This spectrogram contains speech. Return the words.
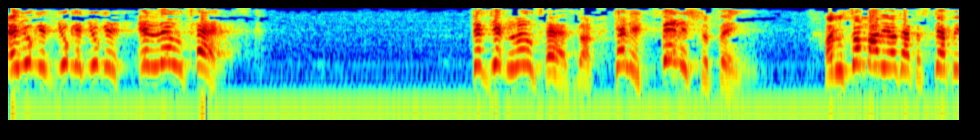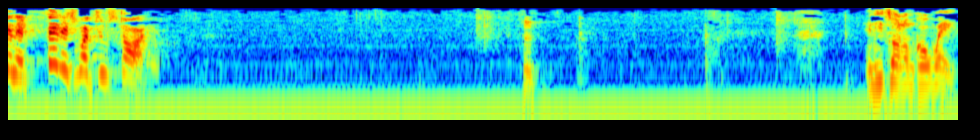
And you can, you can, you can, in little tasks. Just get little tasks done. Can they finish the thing? Or do somebody else have to step in and finish what you started? And he told them, go wait.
